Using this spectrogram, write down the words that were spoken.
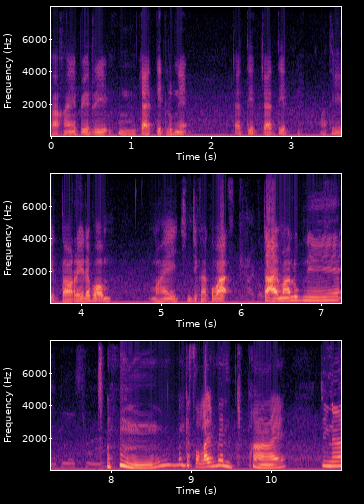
ฝากให้เปรีหืมจ่ายติดลูกนี้จ่ายติดจ่ายติดมาที่ตอเรสนะผม มาให้ชินจิคากาวะจ่ายมาลูกนี้หือมันก็สไลด์แม่นชิบหาย จริงนะ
